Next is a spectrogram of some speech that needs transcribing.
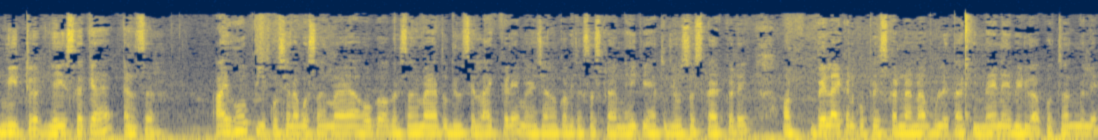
metre, यही इसका क्या है? आंसर आई होप ये क्वेश्चन आपको समझ में आया होगा। अगर समझ में आया तो दिल से लाइक करें। मेरे चैनल को अभी तक सब्सक्राइब नहीं किया है तो ज़रूर सब्सक्राइब करें और बेल आइकन को प्रेस करना ना भूलें ताकि नए नए वीडियो आपको तुरंत मिले।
